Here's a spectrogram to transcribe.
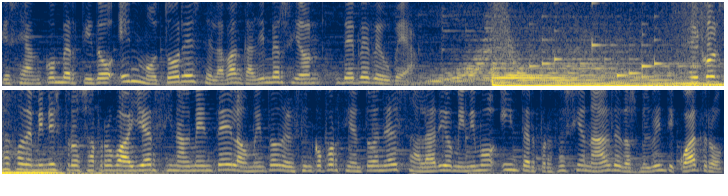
que se han convertido en motores de la banca de inversión de BBVA. El Consejo de Ministros aprobó ayer finalmente el aumento del 5% en el salario mínimo interprofesional de 2024,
